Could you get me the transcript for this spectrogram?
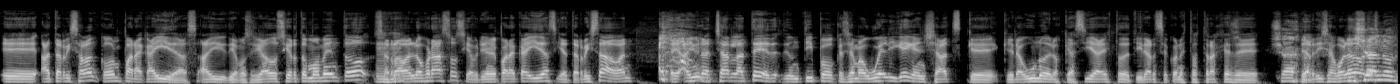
eh, aterrizaban con paracaídas. Hay, digamos, llegado cierto momento, cerraban los brazos y abrían el paracaídas y aterrizaban. Eh, hay una charla TED de un tipo que se llama Welly Gegenschatz, que, que era uno de los que hacía esto de tirarse con estos trajes de, Ya. de ardillas Ya voladoras. no-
